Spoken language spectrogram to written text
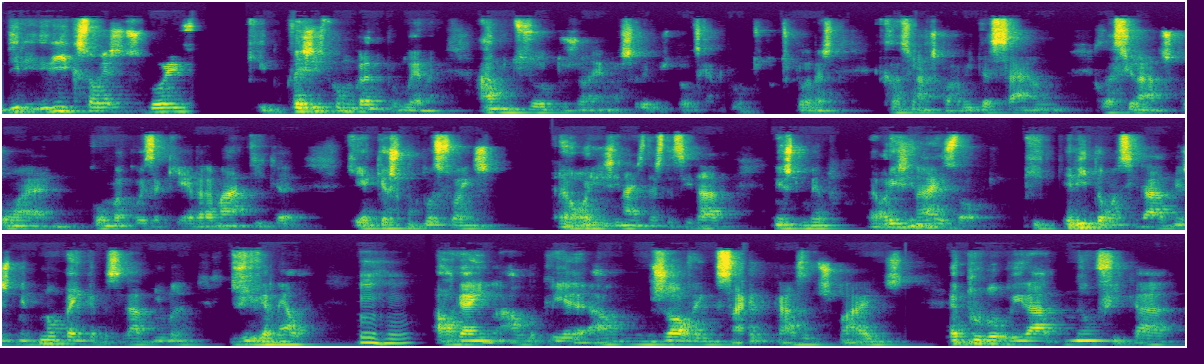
diria que são estes dois que vejo isto como um grande problema. Há muitos outros, não é? Nós sabemos todos que há outros, outros problemas relacionados com a habitação, relacionados com, a, com uma coisa que é dramática, que é que as populações originais desta cidade, neste momento, originais ou que habitam a cidade, neste momento não têm capacidade nenhuma de viver nela. Uhum. Alguém, há, uma, há um jovem que sai de casa dos pais, a probabilidade de não ficar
